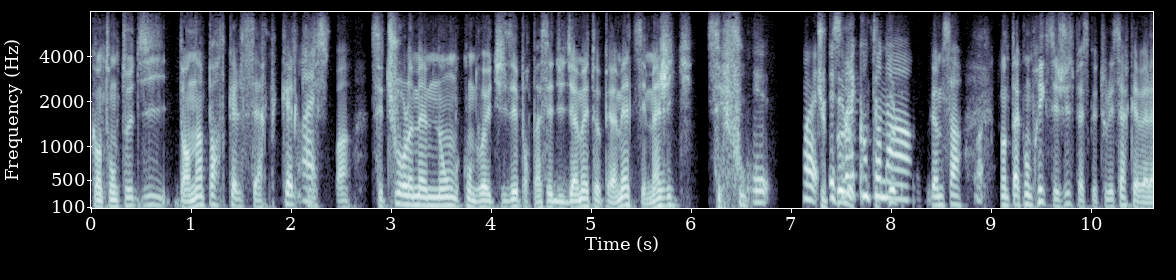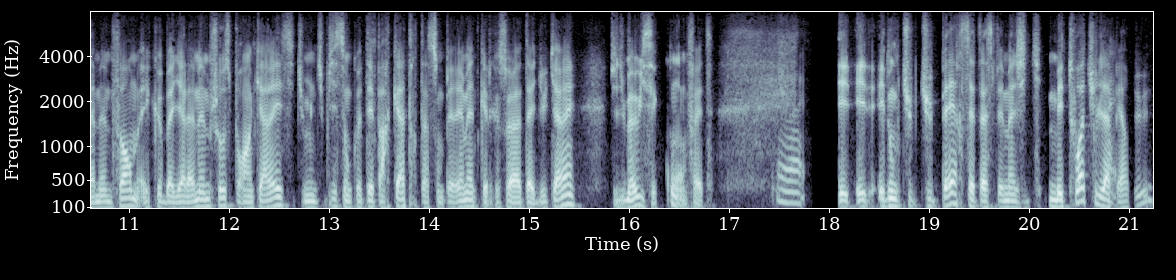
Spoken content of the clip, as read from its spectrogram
quand on te dit dans n'importe quel cercle, quel qu'il soit, c'est toujours le même nombre qu'on doit utiliser pour passer du diamètre au périmètre, c'est magique, c'est fou. Et, c'est vrai quand on a comme ça. Quand tu as compris que c'est juste parce que tous les cercles avaient la même forme et que bah il y a la même chose pour un carré, si tu multiplies son côté par 4, tu as son périmètre quelle que soit la taille du carré. Tu dis bah oui, c'est con en fait. Et, donc tu, perds cet aspect magique. Mais toi tu l'as perdu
